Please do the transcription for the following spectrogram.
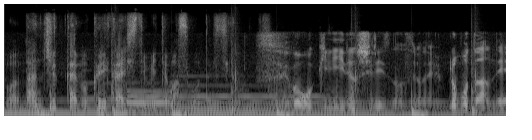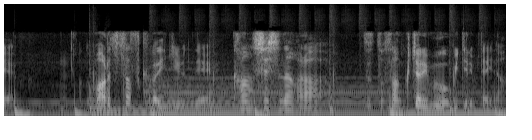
もう何十回も繰り返して見てますもんですよ。すごいお気に入りのシリーズなんですよね。ロボットなんで、あのマルチタスクができるんで、監視しながら、ずっとサンクチュアリムーンを見てるみたいな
